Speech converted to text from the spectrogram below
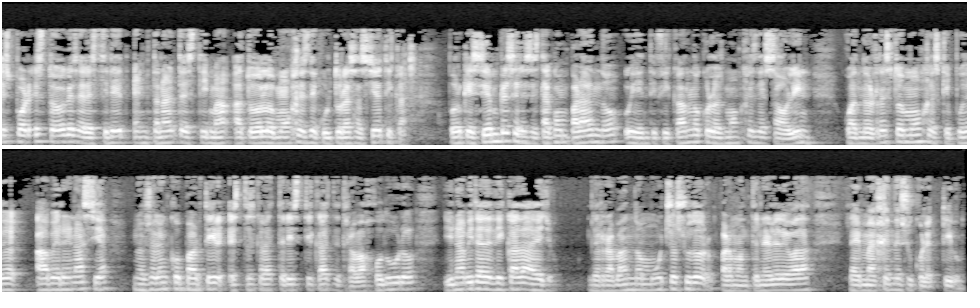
Es por esto que se les tiene en tan alta estima a todos los monjes de culturas asiáticas, porque siempre se les está comparando o identificando con los monjes de Shaolin, cuando el resto de monjes que puede haber en Asia no suelen compartir estas características de trabajo duro y una vida dedicada a ello, derramando mucho sudor para mantener elevada la imagen de su colectivo.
